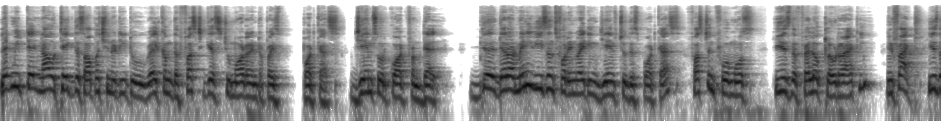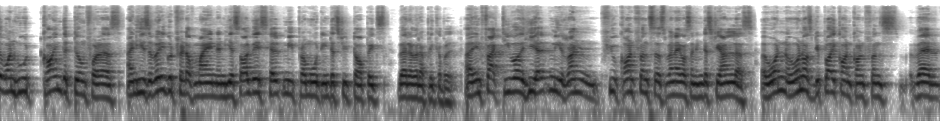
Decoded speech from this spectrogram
Let me t- now take this opportunity to welcome the first guest to Modern Enterprise podcast, James Urquhart from Dell. There are many reasons for inviting James to this podcast. First and foremost, he is the fellow cloud Clouderati. In fact, he's the one who coined the term for us, and he's a very good friend of mine, and he has always helped me promote industry topics wherever applicable. Uh, in fact, he, he helped me run few conferences when I was an industry analyst. Uh, one, one was DeployCon conference where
